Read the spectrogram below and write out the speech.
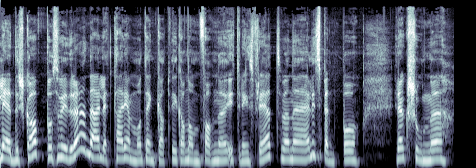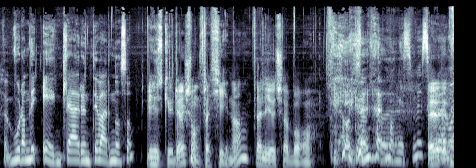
lederskap osv. Det er lett her hjemme å tenke at vi kan omfavne ytringsfrihet, men jeg er litt spent på reaksjonene, hvordan de egentlig er rundt i verden også. Vi husker jo reaksjonen fra Kina, da Liu Xiaobo ja, eh,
